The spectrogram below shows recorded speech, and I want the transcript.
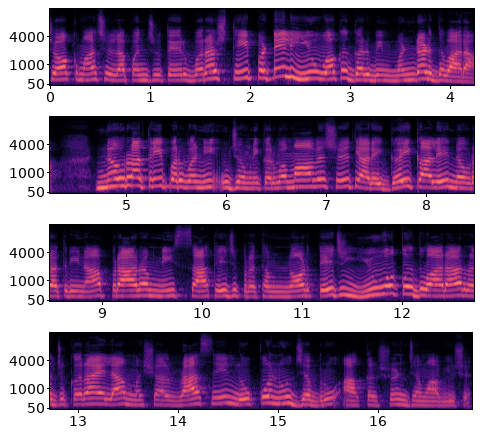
ચોકમાં છેલ્લા પંચોતેર વર્ષથી પટેલ યુવક ગરબી મંડળ દ્વારા નવરાત્રી પર્વની ઉજવણી કરવામાં આવે છે. ત્યારે ગઈકાલે નવરાત્રીના પ્રારંભની સાથે જ પ્રથમ નોરતે જ યુવકો દ્વારા રજૂ કરાયેલા મશાલ રાસે લોકોનું જબરું આકર્ષણ જમાવ્યું છે.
